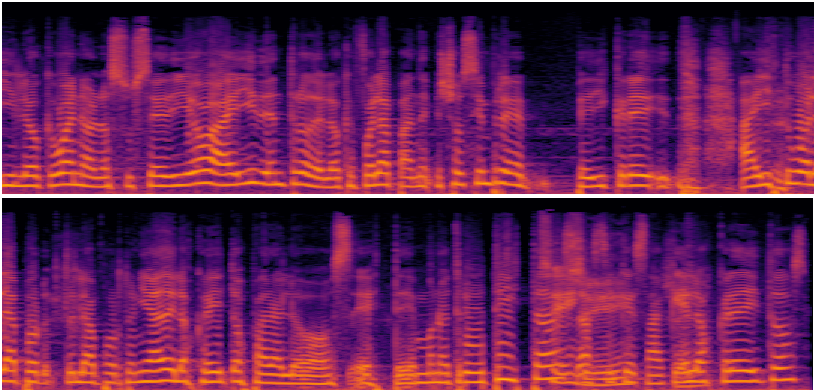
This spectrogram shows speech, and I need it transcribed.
y lo que bueno nos sucedió ahí dentro de lo que fue la pandemia yo siempre pedí crédito ahí estuvo la, la, oportunidad de los créditos para los este, monotributistas así que saqué los créditos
